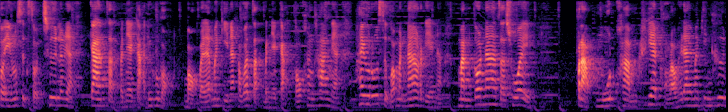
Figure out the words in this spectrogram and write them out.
ตัวเองรู้สึกสดชื่นแล้วเนี่ยการจัดบรรยากาศที่ครูบอกบอกไปแล้วเมื่อกี้นะครับว่าจัดบรรยากาศโต๊ะข้างๆเนี่ยให้รู้สึกว่ามันน่าเรียนอะมันก็น่าจะช่วยปรับมูดความเครียดของเราให้ได้มากยิ่งขึ้น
